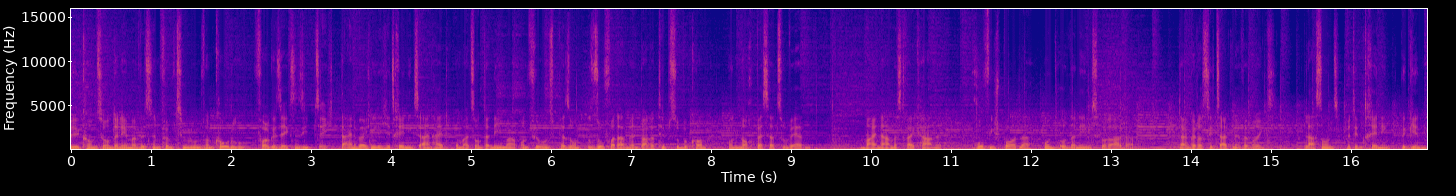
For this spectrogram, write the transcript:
Willkommen zu Unternehmerwissen in 15 Minuten von Kodu, Folge 76. Deine wöchentliche Trainingseinheit, um als Unternehmer und Führungsperson sofort anwendbare Tipps zu bekommen und noch besser zu werden. Mein Name ist Raikane, Profisportler und Unternehmensberater. Danke, dass du die Zeit mit mir verbringst. Lass uns mit dem Training beginnen.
